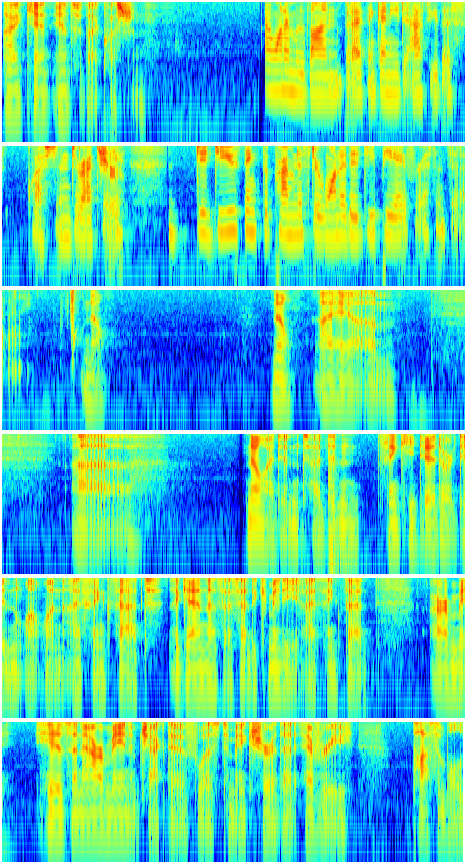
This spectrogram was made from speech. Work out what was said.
I can't answer that question. I want to move on, but I think I need to ask you this question directly. Sure. Did you think the prime minister wanted a DPA for SNC-Lavalin? No. No, I um, uh, no, I didn't. I didn't think he did or didn't want one. I think that again, as I said to committee, I think that our his and our main objective was to make sure that every possible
